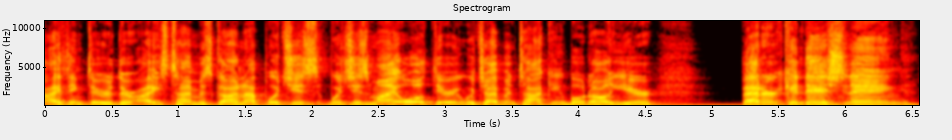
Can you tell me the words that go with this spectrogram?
I think their their ice time has gone up, which is which is my old theory, which I've been talking about all year. Better conditioning,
